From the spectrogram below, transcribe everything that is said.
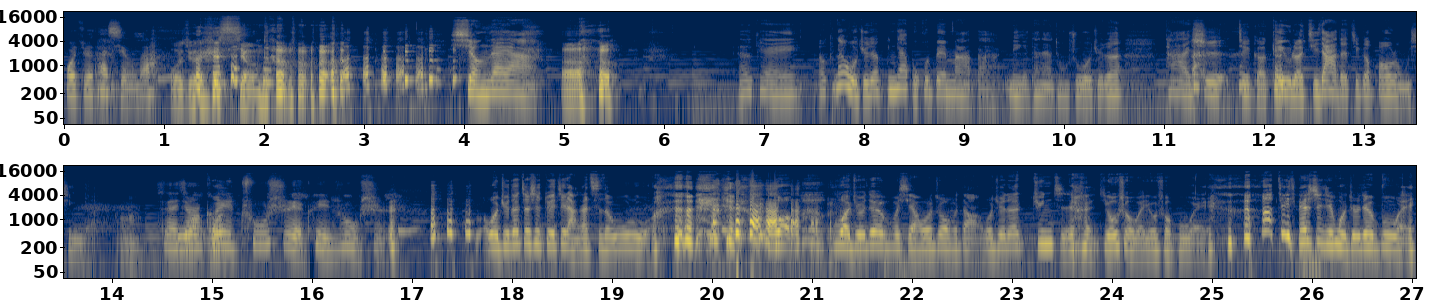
我觉得他行的，我觉得是行的，行的呀。啊，OK OK，那我觉得应该不会被骂吧？那个蛋奶同叔，我觉得他还是这个给予了极大的这个包容性的啊。对，就是可以出世，也可以入世。我觉得这是对这两个词的侮辱，我我绝对不行，我做不到。我觉得君子 有所为有所不为，这件事情我绝对不为。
